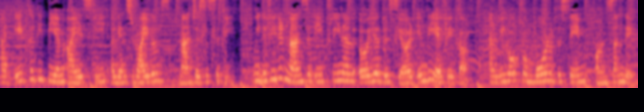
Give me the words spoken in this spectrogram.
at 8.30pm IST against rivals Manchester City. We defeated Man City 3-0 earlier this year in the FA Cup and we hope for more of the same on Sunday.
